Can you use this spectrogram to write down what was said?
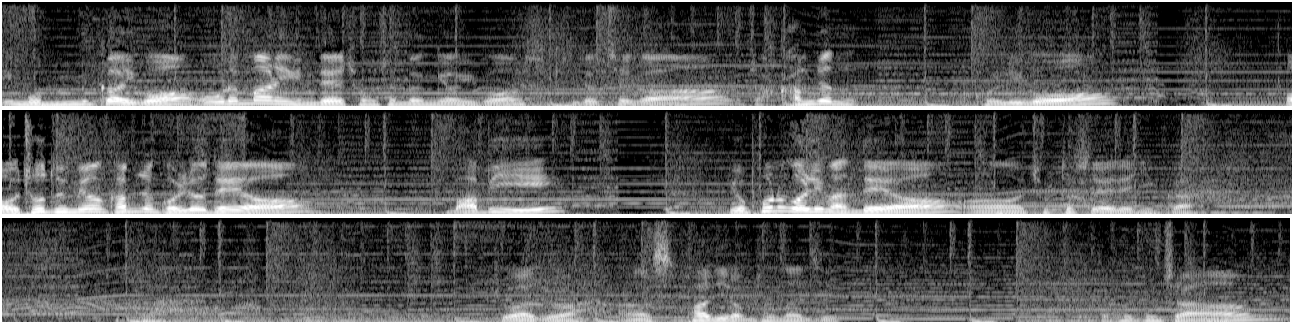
이 뭡니까, 이거? 오랜만인데, 총천병력 이거. 스킬 자체가. 자, 감전 걸리고. 어, 저 두 명 감전 걸려도 돼요. 마비. 여포는 걸리면 안 돼요. 어, 적터 써야 되니까. 좋아, 좋아. 아, 스파딜 엄청나지. 자, 혈풍창.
